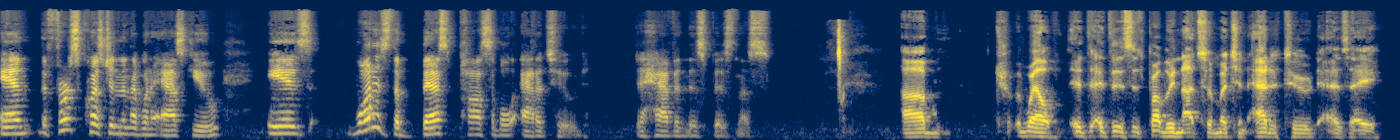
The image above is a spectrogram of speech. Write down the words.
And the first question that I'm going to ask you is what is the best possible attitude to have in this business? Um, well, it, it, this is probably not so much an attitude as a,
